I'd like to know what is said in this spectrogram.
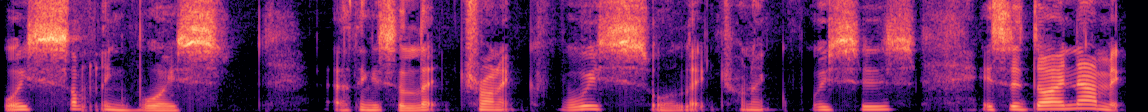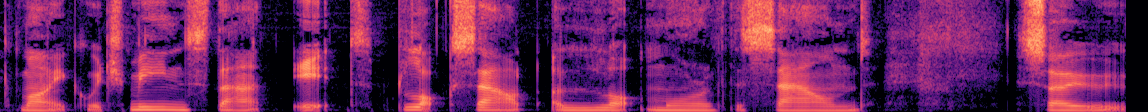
Voice something Voice. I think it's electronic voice or electronic voices. It's a dynamic mic, which means that it blocks out a lot more of the sound. So,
